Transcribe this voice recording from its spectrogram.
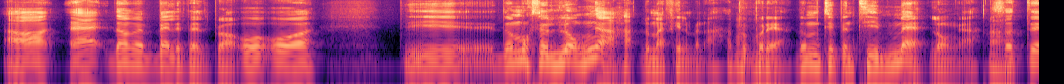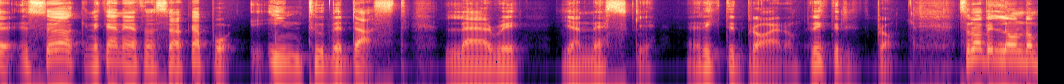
ja, de är väldigt, väldigt bra. Och, och de är också långa, de här filmerna, apropå det. De är typ en timme långa. Så att, eh, sök, ni kan egentligen söka på Into the Dust, Larry Janeski. Riktigt bra är de. Riktigt, riktigt bra. Sen har vi London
